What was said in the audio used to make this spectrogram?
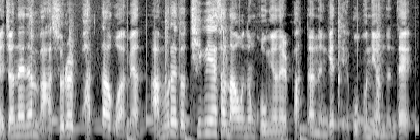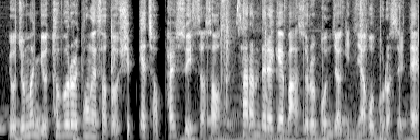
예전에는 마술을 봤다고 하면 아무래도 TV에서 나오는 공연을 봤다는 게 대부분이었는데 요즘은 유튜브를 통해서도 쉽게 접할 수 있어서 사람들에게 마술을 본 적 있냐고 물었을 때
